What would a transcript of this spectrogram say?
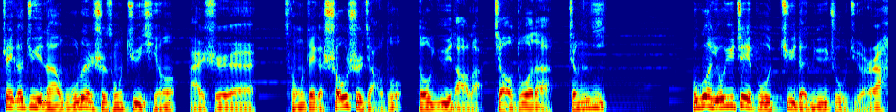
这个剧呢，无论是从剧情还是从这个收视角度，都遇到了较多的争议。不过，由于这部剧的女主角啊，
